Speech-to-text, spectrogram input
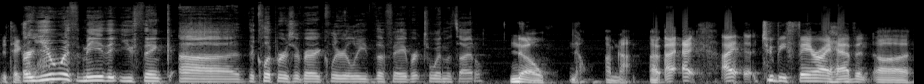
It takes. Are you with me that you think uh, the Clippers are very clearly the favorite to win the title? No, no, I'm not. I, I, I, to be fair, I haven't uh,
